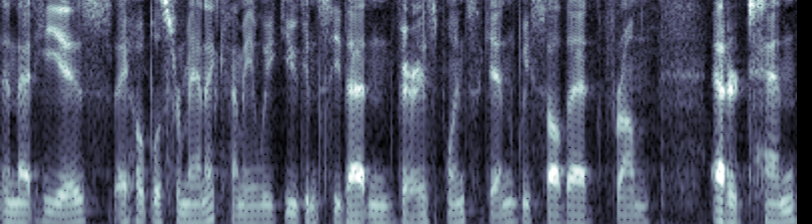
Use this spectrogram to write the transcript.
and that he is a hopeless romantic. I mean, we you can see that in various points. Again, we saw that from Eddard 10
